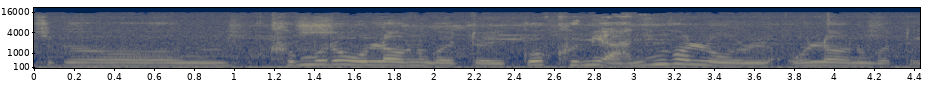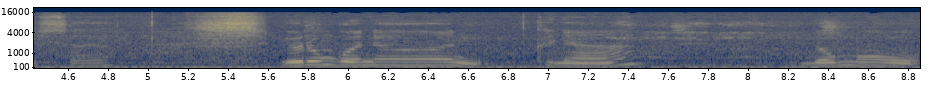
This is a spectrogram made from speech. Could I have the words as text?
지금 금으로 올라오는 것도 있고 금이 아닌 걸로 올라오는 것도 있어요. 이런 거는 그냥 너무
